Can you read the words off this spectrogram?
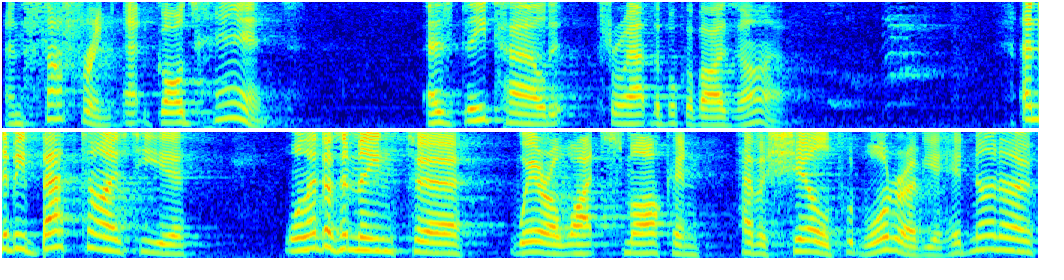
and suffering at God's hands, as detailed throughout the book of Isaiah. And to be baptized here, well, that doesn't mean to wear a white smock and have a shell put water over your head. No, no.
